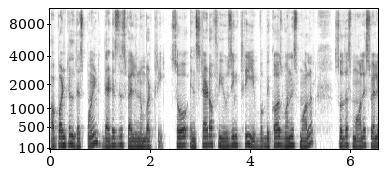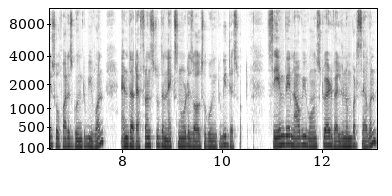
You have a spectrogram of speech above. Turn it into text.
up until this point? That is this value number 3 so instead of using 3 because 1 is smaller so the smallest value so far is going to be 1 and the reference to the next node is also going to be this one same way now we wants to add value number 7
